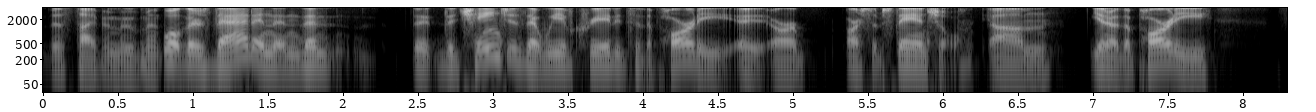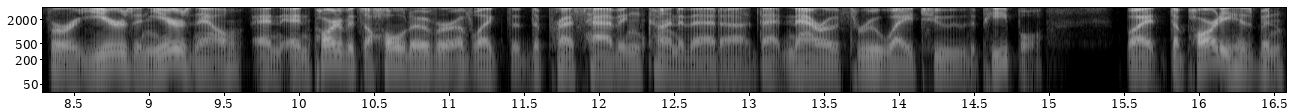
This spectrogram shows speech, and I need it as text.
this type of movement? Well, there's that, and then, then the the changes that we have created to the party uh, are are substantial. Um, you know, the party for years and years now, and and part of it's a holdover of like the, the press having kind of that uh, that narrow throughway to the people but the party has been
